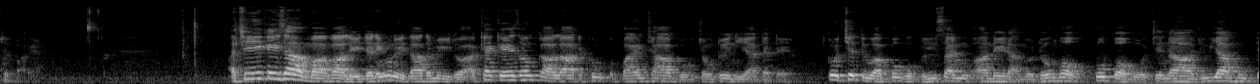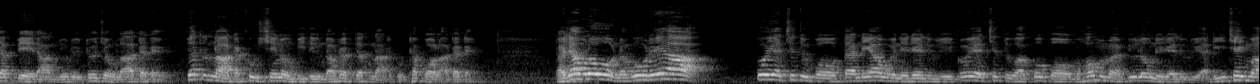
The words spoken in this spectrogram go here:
ဖြစ်ပါတယ်အခြေအကိစ္စမှာကလေတနင်္ဂနွေသားသမီးတို့အခက်အခဲဆုံးကာလတစ်ခုအပိုင်းခြားကိုကြုံတွေ့နေရတတ်တယ် ကိုယ့်ချစ်သူကကိုယ့်ကိုဂရုစိုက်မှုအားနေတာမျိုးဒုံမဟုတ်ကိုယ့်ပေါ်ကိုကျင်နာယူရမှုပြက်ပြဲတာမျိုးတွေတွေ့ကြုံလာတတ်တယ်ပြဿနာတစ်ခုရှင်းလုံးပြီးသေးနောက်ထပ်ပြဿနာတစ်ခုထပ်ပေါ်လာတတ်တယ်ဒါကြောင့်မလို့ငကိုတည်းကကိုယ့်ရဲ့ချစ်သူပေါ်တန်တရားဝင်နေတဲ့လူတွေကိုယ့်ရဲ့ချစ်သူကကိုယ့်ပေါ်မဟုတ်မမှန်ပြုလုပ်နေတဲ့လူတွေအဒီအချိန်မှာ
